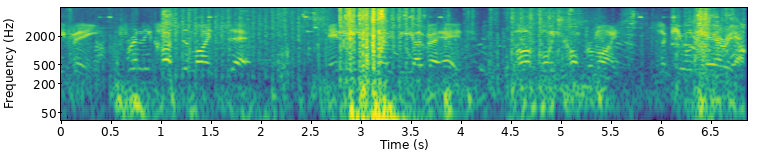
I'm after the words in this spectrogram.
UAV. Friendly cluster mine set. Enemy UAV overhead. Hardpoint compromised. Secure the area.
